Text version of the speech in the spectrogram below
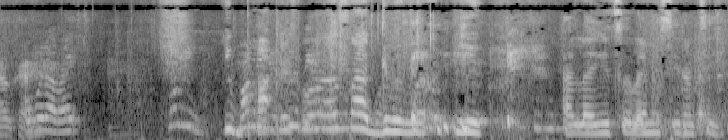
Okay. Over there, right? You bought this for us. I'll do it. You. I love you too. Let me see them teeth.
